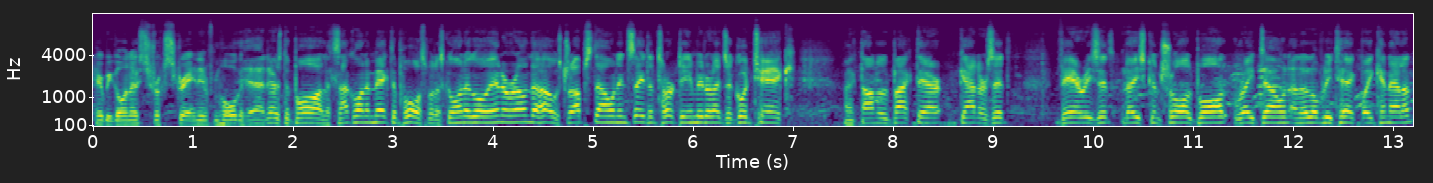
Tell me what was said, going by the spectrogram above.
here we go now, struck straight in from Hogan. Yeah, there's the ball. It's not going to make the post, but it's going to go in around the house. Drops down inside the 13 metre line. It's a good take. McDonald back there, gathers it, varies it. Nice control ball right down, and a lovely take by Kennellan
